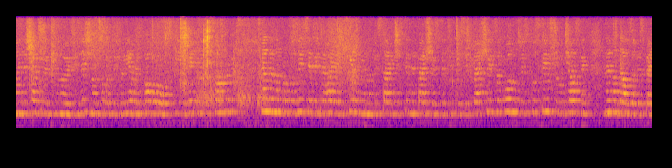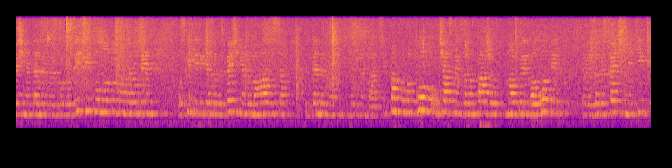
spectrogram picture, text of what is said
найдешевшою ціною фізична особа підприємець Баворовський Євгеній Олександрович. Тендерна пропозиція підлягає відхиленню на підставі частини першої статті 31 закону в зв'язку з тим, що учасник не надав забезпечення тендерної пропозиції по лоту номер 1 оскільки таке забезпечення вимагалося тендерної документації. Там помилково учасник завантажив на обидва лоти е, забезпечення тільки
